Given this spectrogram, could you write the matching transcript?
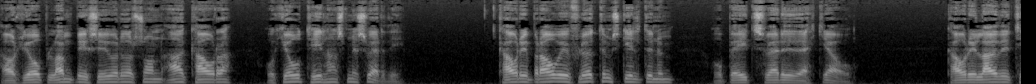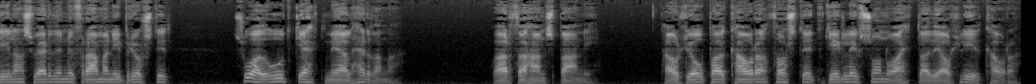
Þá hljóp Lambi Sigurðarsson að kára og hjó til hans með sverði. Kári bráfi flötum skildinum og beit sverðið ekki á. Kári lagði til hans sverðinu framann í brjóstið, svo að út gekk meðal herðana. Var það hans bani. Þá hljópað Kára Þorstein Geirleifsson og ætlaði á hlið Kára.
